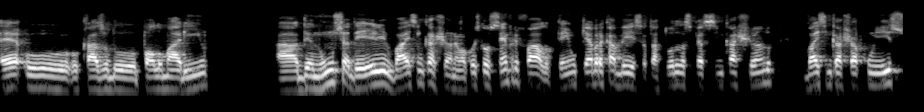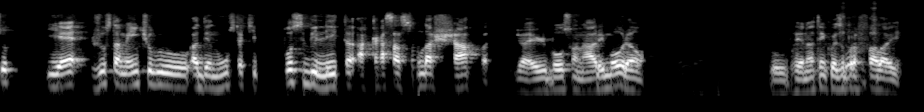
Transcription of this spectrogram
é o, o caso do Paulo Marinho. A denúncia dele vai se encaixando. É uma coisa que eu sempre falo: tem um quebra-cabeça, tá todas as peças se encaixando, vai se encaixar com isso, e é justamente o, a denúncia que possibilita a cassação da chapa Jair Bolsonaro e Mourão. O Renan tem coisa para falar aí.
